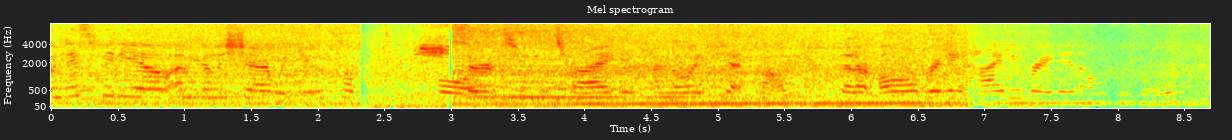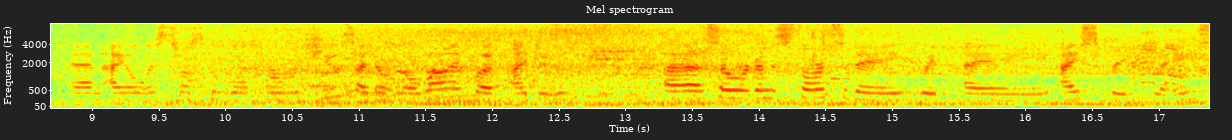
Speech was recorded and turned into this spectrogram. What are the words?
in this video I'm going to share with you top 4 desserts you can try in Hanoi, Vietnam that are all really highly rated on Google and I always trust Google for reviews, I don't know why but I do. Uh, so we're going to start today with a ice cream place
